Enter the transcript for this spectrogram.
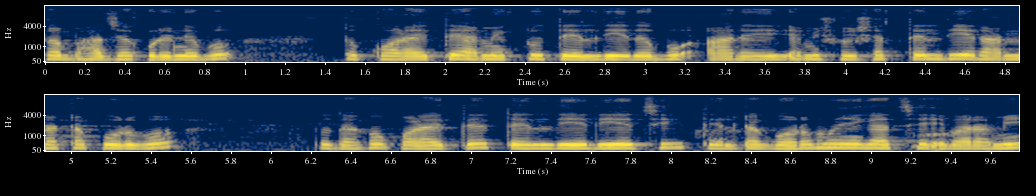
সব ভাজা করে নেব। তো কড়াইতে আমি একটু তেল দিয়ে দেবো আর এই আমি সরিষার তেল দিয়ে রান্নাটা করব। তো দেখো কড়াইতে তেল দিয়ে দিয়েছি তেলটা গরম হয়ে গেছে। এবার আমি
